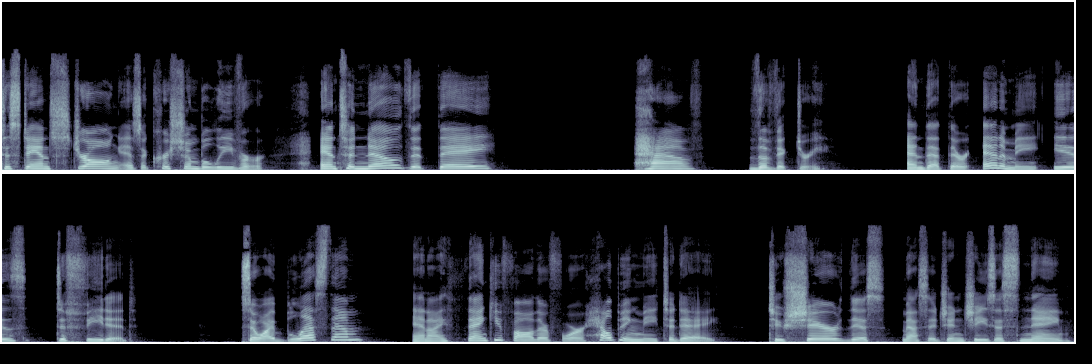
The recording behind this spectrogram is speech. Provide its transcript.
to stand strong as a Christian believer, and to know that they have the victory and that their enemy is defeated. So I bless them and I thank you, Father, for helping me today to share this message in Jesus' name.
